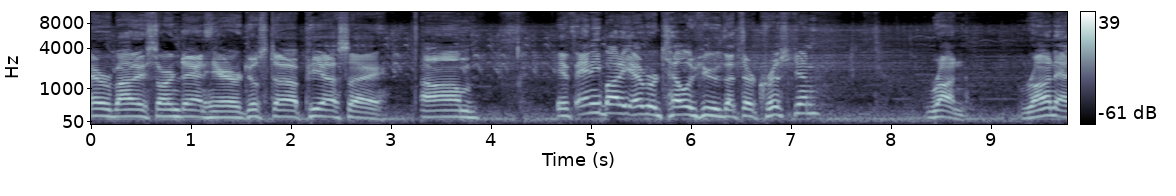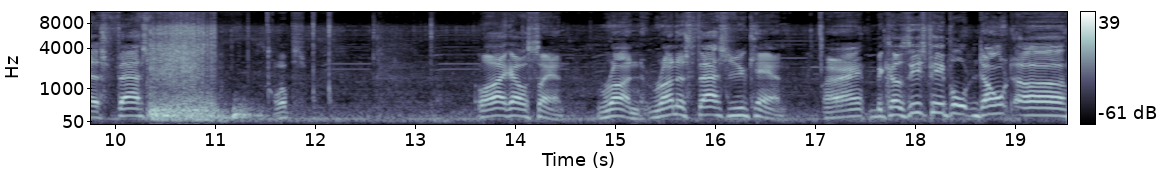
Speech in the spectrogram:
everybody, Sergeant Dan here. Just a PSA. Um, if anybody ever tells you that they're Christian, run. Run as fast as you Whoops. Like I was saying, run. Run as fast as you can. Alright? Because these people don't uh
